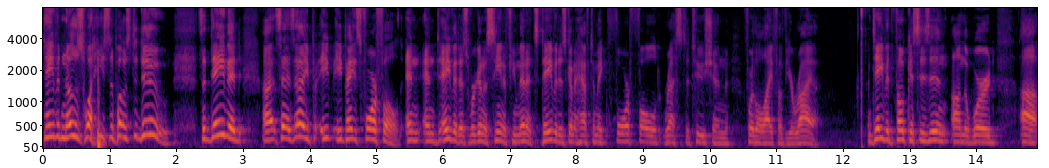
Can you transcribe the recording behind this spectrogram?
David knows what he's supposed to do. So David uh, says oh, he, he, pays fourfold, and and David, as we're going to see in a few minutes, David is going to have to make fourfold restitution for the life of Uriah. David focuses in on the word uh,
